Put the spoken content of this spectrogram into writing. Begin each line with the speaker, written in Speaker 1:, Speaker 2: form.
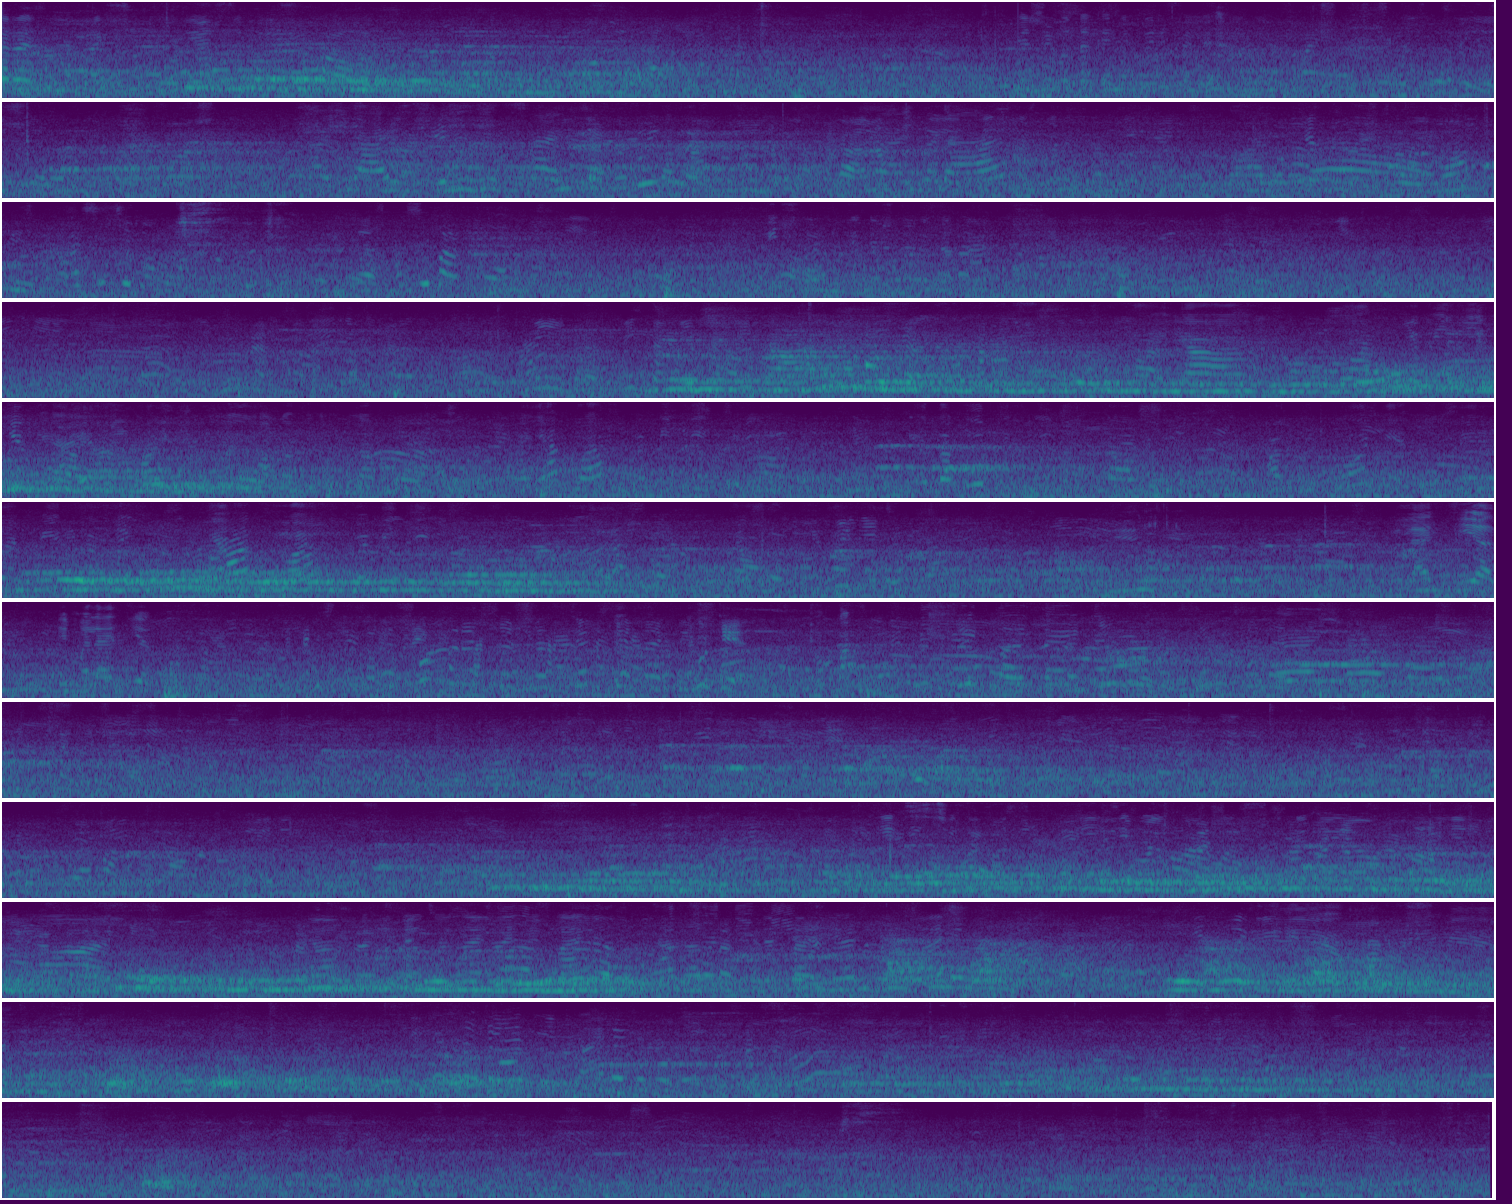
Speaker 1: старательно прощупывала, я все переживала. Вы же его так и не вырезали? Да, нам сказали, Спасибо. Да, спасибо огромное.
Speaker 2: молодец, ты молодец.
Speaker 3: Хорошо, хорошо, сейчас все, все напишем. Цикла, за какие будут Thank you. Thank you.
